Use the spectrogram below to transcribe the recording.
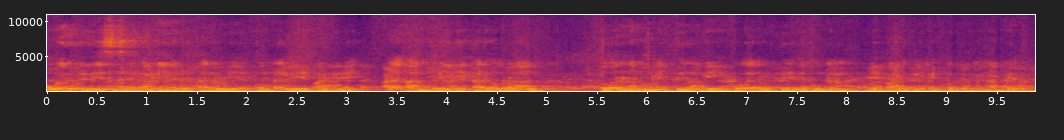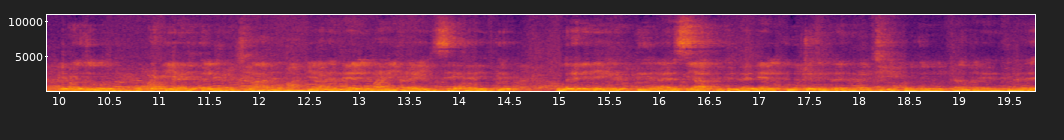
ஒவ்வொரு பிரதேச செயலக அணியினரும் தங்களுடைய பொங்கல் ஏற்பாட்டினை அழகான முறையிலே கருவுகளால் தோரணம் அமைத்து அங்கே கோலமிட்டு இந்த பொங்கல் ஏற்பாடுகளை மேற்கொண்டிருக்கிறார்கள். இப்பொழுது உப்பட்டி அடித்தல் நிகழ்ச்சி ஆரம்பமாகி அந்த நெல் மணிகளை சேகரித்து உரலிலே எடுத்து அரிசியாக்குகின்ற நெல் கூற்றுகின்ற நிகழ்ச்சி இப்பொழுது இடம்பெற இருக்கின்றது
